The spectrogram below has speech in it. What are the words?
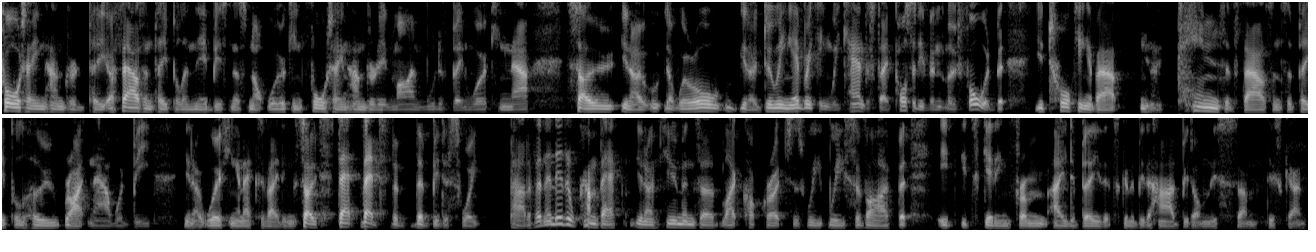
1,400 people, 1,000 people in their business not working, 1,400 in mine would have been working now. So, you know, we're all, you know, doing everything we can to stay positive and move forward. But you're talking about, you know, tens of thousands of people who right now would be, you know, working and activating. So that that's the, the bittersweet part of it, and it'll come back. You know, humans are like cockroaches; we we survive, but it, it's getting from A to B that's going to be the hard bit on this um, this game.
